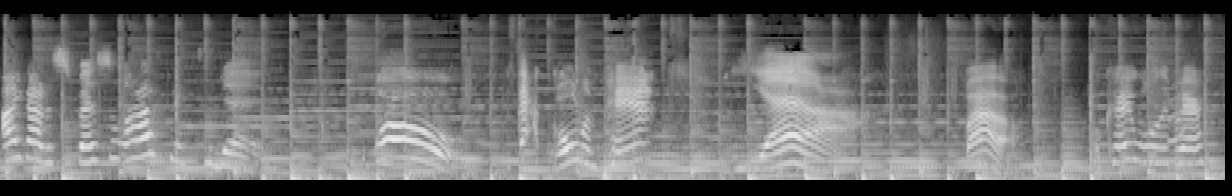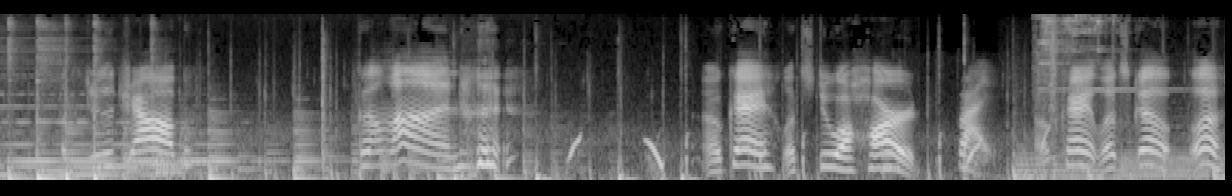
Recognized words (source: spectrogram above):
I got a special outfit today. Whoa! Is that golden pants? Yeah. Wow. Okay, Woolly Bear. Let's do the job. Come on. okay, let's do a hard. Right. Okay, let's go. Ugh.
